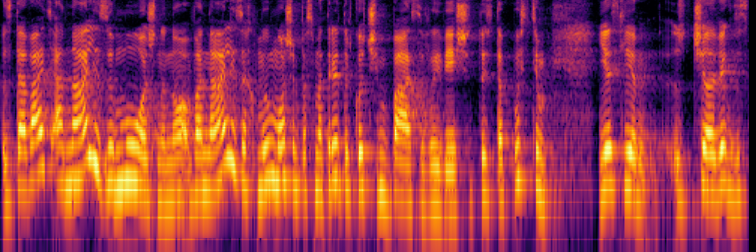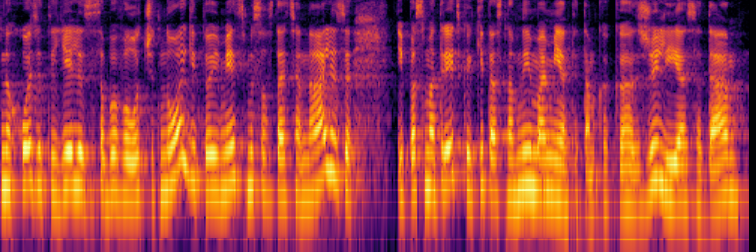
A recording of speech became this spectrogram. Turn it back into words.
Сдавать анализы можно, но в анализах мы можем посмотреть только очень базовые вещи. То есть, допустим, если человек действительно ходит и еле за собой волочит ноги, то имеет смысл сдать анализы и посмотреть какие-то основные моменты, там, как э, железо, да,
